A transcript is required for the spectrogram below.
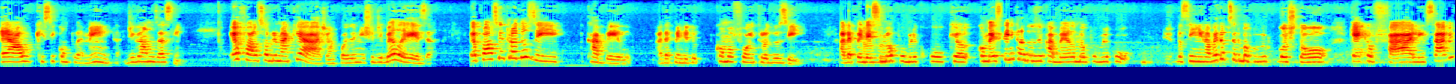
É algo que se complementa? Digamos assim. Eu falo sobre maquiagem, uma coisa nicho de beleza. Eu posso introduzir cabelo, a depender do como eu for introduzir. A depender uhum. se meu público, que eu comecei a introduzir o cabelo, meu público, assim, 90% do meu público gostou, quer que eu fale, sabe?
